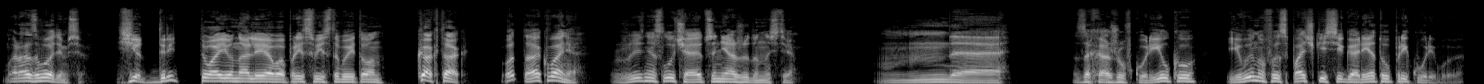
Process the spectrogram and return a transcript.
«Мы разводимся». «Ядрить твою налево!» — присвистывает он. «Как так?» «Вот так, Ваня. В жизни случаются неожиданности». «М-да...» Захожу в курилку и, вынув из пачки сигарету, прикуриваю.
